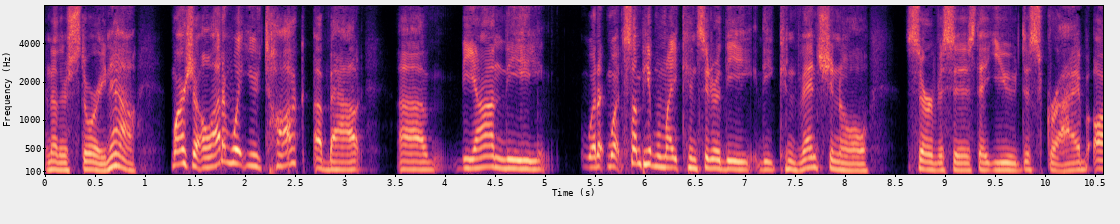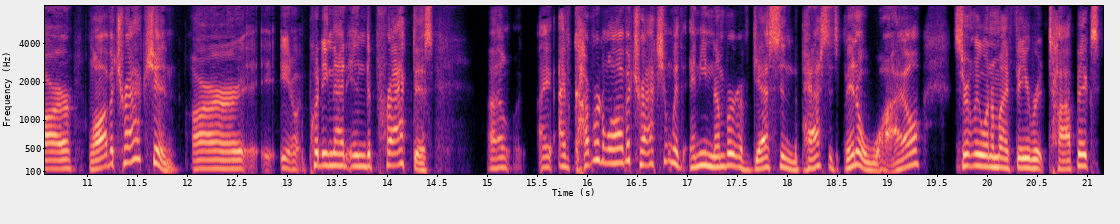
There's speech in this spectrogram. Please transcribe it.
another story. Now, Marcia, a lot of what you talk about um, beyond the what what some people might consider the the conventional services that you describe are law of attraction, are you know putting that into practice. Uh, I, have covered law of attraction with any number of guests in the past. It's been a while. Certainly one of my favorite topics.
